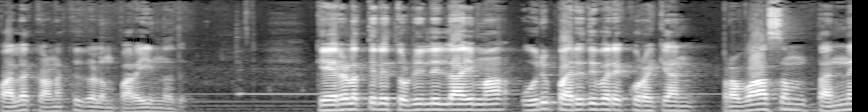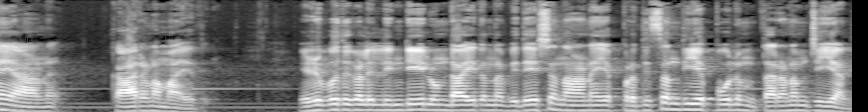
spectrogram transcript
പല കണക്കുകളും പറയുന്നത്. കേരളത്തിലെ തൊഴിലില്ലായ്മ ഒരു പരിധിവരെ കുറയ്ക്കാൻ പ്രവാസം തന്നെയാണ് കാരണമായത്. എഴുപതുകളിൽ ഇന്ത്യയിലുണ്ടായിരുന്ന വിദേശ നാണയ പ്രതിസന്ധിയെപ്പോലും തരണം ചെയ്യാൻ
